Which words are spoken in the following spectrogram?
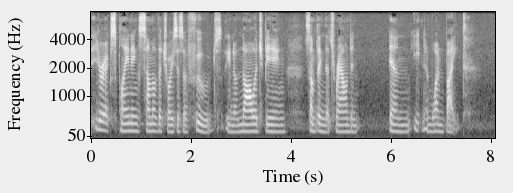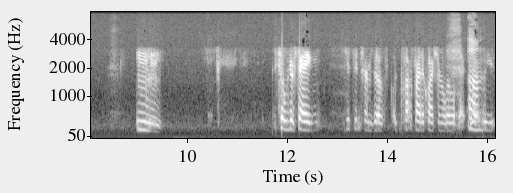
you're explaining some of the choices of foods. You know, knowledge being something that's round and and eaten in one bite. Mm. So you're saying, just in terms of clarify the question a little bit. Um, you,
